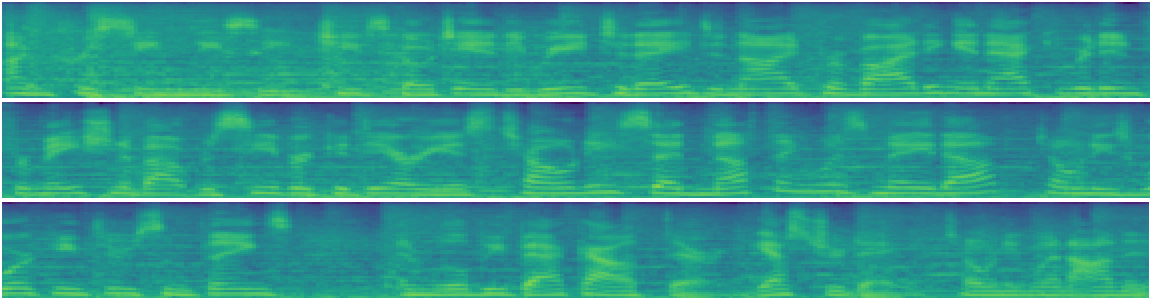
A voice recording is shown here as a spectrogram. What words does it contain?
I'm Christine Lisi. Chiefs coach Andy Reid today denied providing inaccurate information about receiver Kadarius Toney. Said nothing was made up. Toney's working through some things and we'll be back out there. Yesterday, Toney went on an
